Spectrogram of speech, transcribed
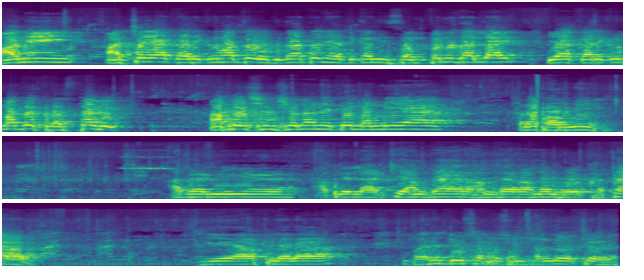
आणि आजच्या या कार्यक्रमाचं उद्घाटन या ठिकाणी संपन्न झालं आहे. या कार्यक्रमाचं प्रस्तावित आपले शिवसेना नेते माननीय पाहुणे आदरणीय आपले लाडके आमदार आमदार अमनभाऊ खताळ जे आपल्याला बऱ्याच दिवसापासून चाललं होतं.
